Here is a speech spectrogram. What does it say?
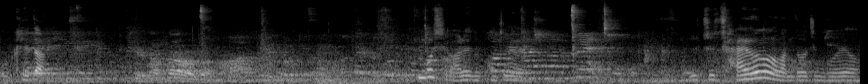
오, 계단. 한 번씩 아래도 봐줘야 진짜 자연으로 만들어진 거예요.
